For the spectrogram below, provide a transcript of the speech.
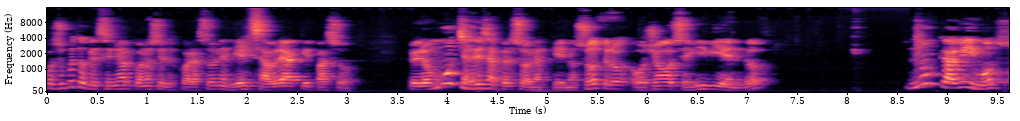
Por supuesto que el Señor conoce los corazones y Él sabrá qué pasó. Pero muchas de esas personas que nosotros o yo seguí viendo, nunca vimos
